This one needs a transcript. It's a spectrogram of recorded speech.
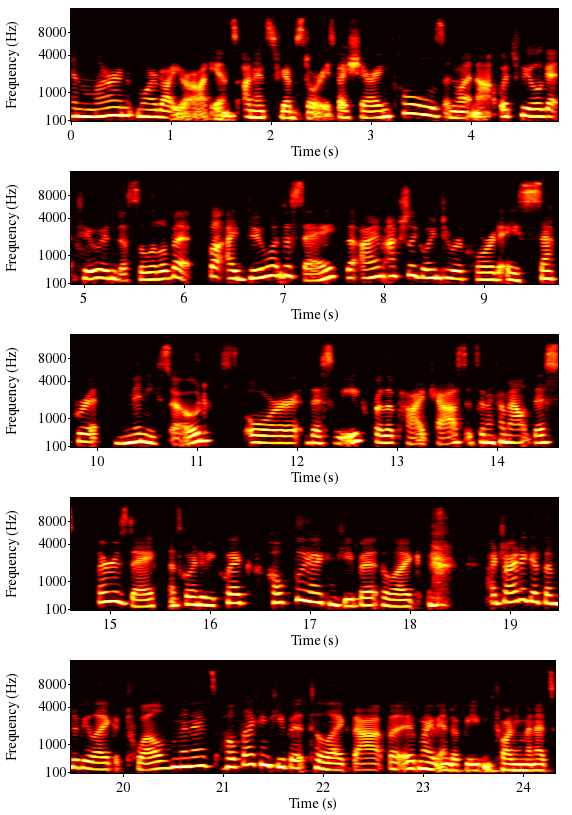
and learn more about your audience on Instagram stories by sharing polls and whatnot, which we will get to in just a little bit. But I do want to say that I'm actually going to record a separate mini-sode for this for the podcast. It's going to come out this Thursday. It's going to be quick. Hopefully, I can keep it to like I try to get them to be like 12 minutes. Hopefully, I can keep it to like that, but it might end up being 20 minutes.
